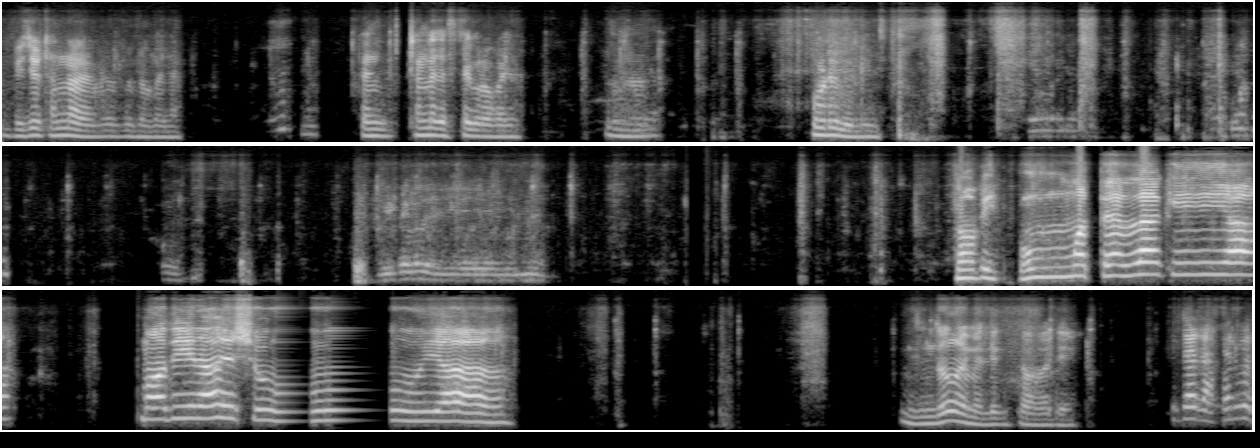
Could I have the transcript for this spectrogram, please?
ভিজে ঠান্ডা ভাইয়া ঠান্ডা যাচ্ছে করো ভাইয়া পড়ে নিলি নবী উম্মতে লাগিয়া মদিনায় শুয়া Hindi ay malig na ka Kita dapat ba?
